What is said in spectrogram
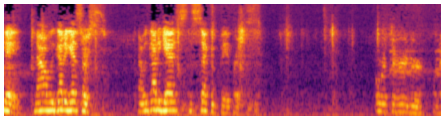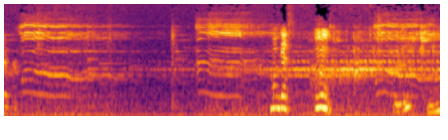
Okay, now we gotta guess our. Now we gotta guess the second favorites. Or third, or whatever. Come on, guess. Mm. Mm-hmm.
